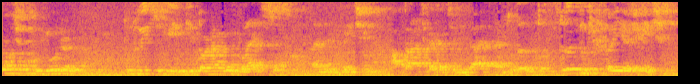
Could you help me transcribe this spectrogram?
ponte com o Júnior, tudo isso que, que torna complexo, né, de repente, a prática de atividades, né, tudo, tudo, tudo aquilo que freia a gente.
